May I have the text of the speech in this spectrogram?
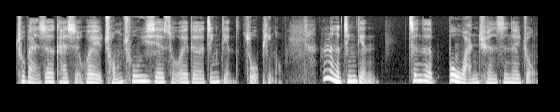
出版社开始会重出一些所谓的经典的作品哦，那那个经典真的不完全是那种。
